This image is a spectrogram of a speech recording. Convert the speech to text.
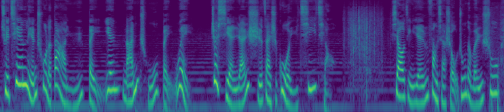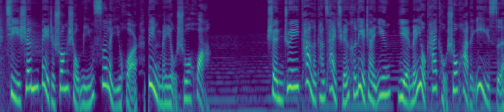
却牵连出了大禹、北燕、南楚、北魏，这显然实在是过于蹊跷。萧景琰放下手中的文书，起身背着双手冥思了一会儿，并没有说话。沈追看了看蔡全和列战英，也没有开口说话的意思，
